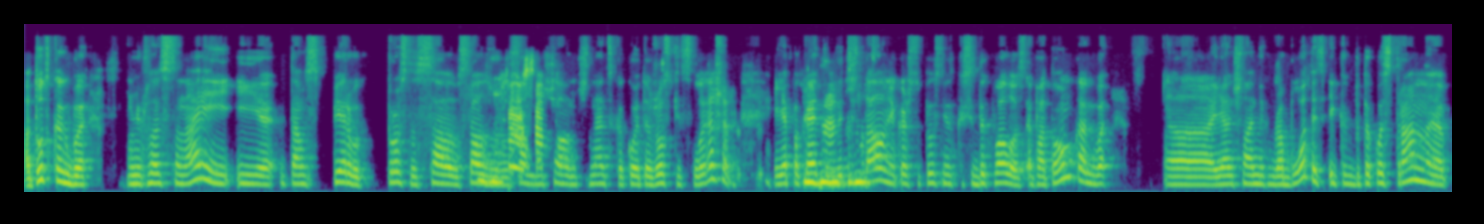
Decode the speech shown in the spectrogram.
а тут как бы мне прислали сценарий, и там с первых просто сразу, сразу же, с самого начала начинается какой-то жесткий слэшер, и я пока это дочитала, мне кажется, появилось несколько седых волос, а потом как бы я начала над них работать, и как бы такое странное,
